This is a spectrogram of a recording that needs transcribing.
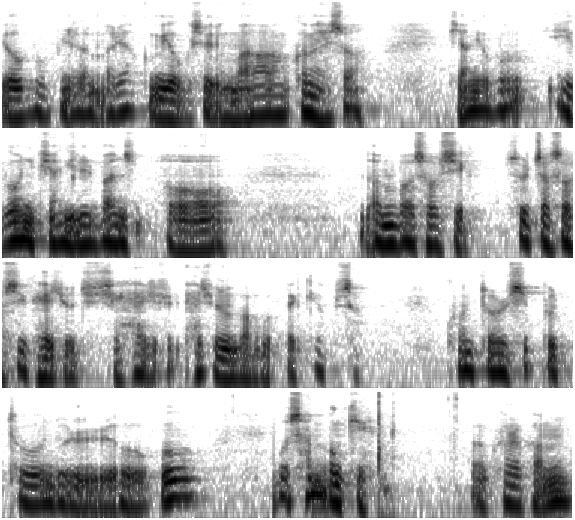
이 부분이란 말이야. 그럼 여기서 이만큼 해서 그냥 이거 이건 그냥 일반 어 넘버 서식 숫자 서식 해주듯이 해주, 해주 는 방법밖에 없어. 컨트롤 시프트 누르고 3번 키. 어, 그걸 가면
